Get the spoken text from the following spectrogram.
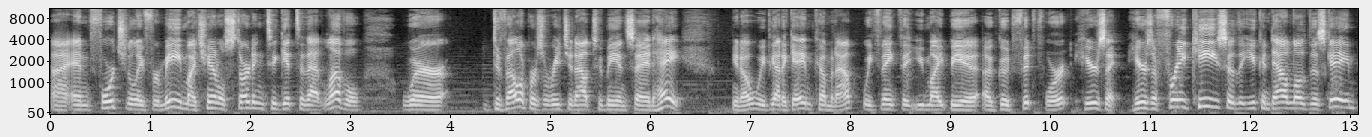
Uh, and fortunately for me, my channel's starting to get to that level where developers are reaching out to me and saying, "Hey, you know, we've got a game coming out. We think that you might be a, a, good fit for it. Here's a here's a free key so that you can download this game,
